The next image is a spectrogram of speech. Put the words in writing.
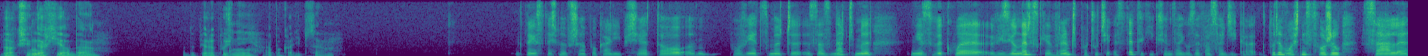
Była księga Hioba, a dopiero później Apokalipsa. Gdy jesteśmy przy Apokalipsie, to powiedzmy, czy zaznaczmy niezwykłe, wizjonerskie wręcz poczucie estetyki księdza Józefa Sadzika, który właśnie stworzył salę,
